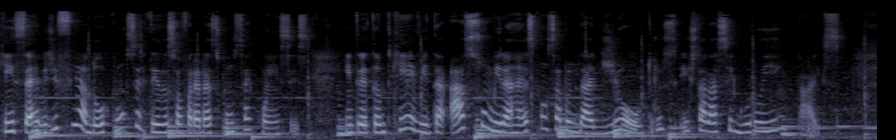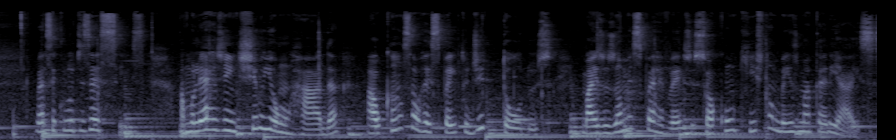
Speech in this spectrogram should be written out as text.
Quem serve de fiador com certeza sofrerá as consequências. Entretanto, quem evita assumir a responsabilidade de outros estará seguro e em paz. Versículo 16. A mulher gentil e honrada alcança o respeito de todos, mas os homens perversos só conquistam bens materiais.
